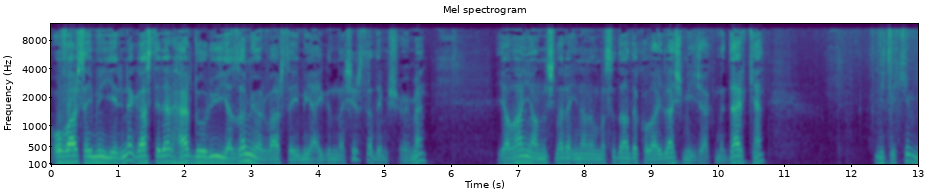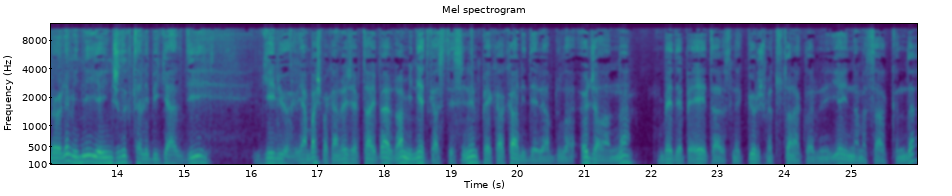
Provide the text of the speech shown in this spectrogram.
O varsayımın yerine gazeteler her doğruyu yazamıyor varsayımı yaygınlaşırsa demiş Ömen. Yalan yanlışlara inanılması daha da kolaylaşmayacak mı derken nitekim böyle milli yayıncılık talebi geldiği geliyor. Yani Başbakan Recep Tayyip Erdoğan Milliyet Gazetesi'nin PKK lideri Abdullah Öcalan'la BDP heyeti arasındaki görüşme tutanaklarını yayınlaması hakkında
